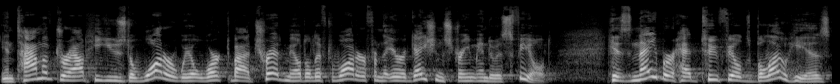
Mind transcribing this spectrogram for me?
In time of drought, he used a water wheel worked by a treadmill to lift water from the irrigation stream into his field. His neighbor had two fields below his,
